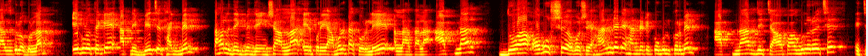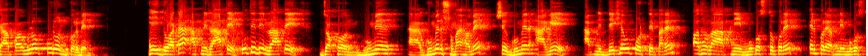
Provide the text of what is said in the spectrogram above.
কাজগুলো বললাম এগুলো থেকে আপনি বেঁচে থাকবেন। তাহলে দেখবেন যে ইনশাআল্লাহ এরপরে আমলটা করলে আল্লাহ তালা আপনার দোয়া অবশ্যই অবশ্যই হান্ড্রেডে হান্ড্রেডে কবুল করবেন। আপনার যে চাওয়া পাওয়া গুলো রয়েছে, এই চাওয়া পাওয়া গুলো পূরণ করবেন। এই দোয়াটা আপনি রাতে, প্রতিদিন রাতে যখন ঘুমে ঘুমের সময় হবে, সে ঘুমের আগে আপনি দেখেও পড়তে পারেন অথবা আপনি মুখস্থ করে এরপরে আপনি মুখস্থ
